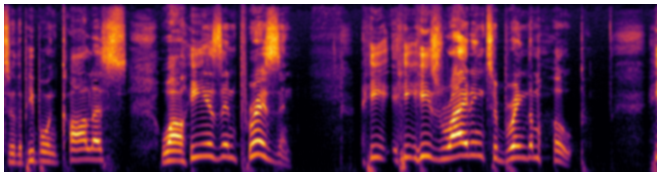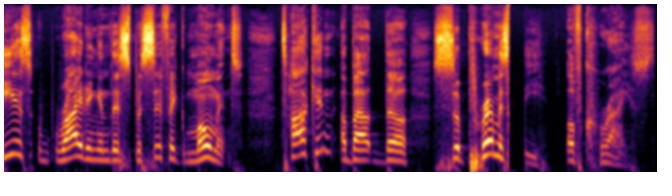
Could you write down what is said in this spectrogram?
to the people in Colossus while he is in prison he, he he's writing to bring them hope. He is writing in this specific moment, talking about the supremacy of Christ,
